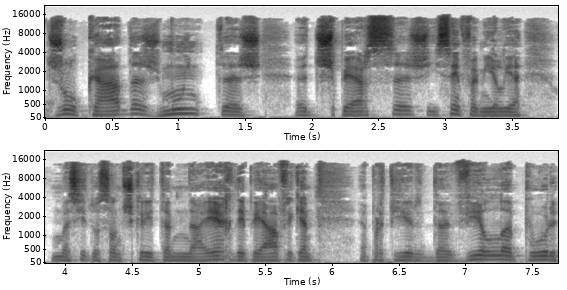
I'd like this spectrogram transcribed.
deslocadas, muitas dispersas e sem família, uma situação descrita na RDP África a partir da Vila por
